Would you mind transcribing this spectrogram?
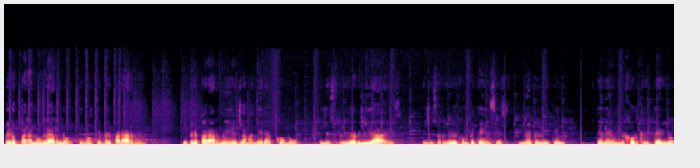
pero para lograrlo tengo que prepararme. Y prepararme es la manera como el desarrollo de habilidades, el desarrollo de competencias me permiten tener un mejor criterio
